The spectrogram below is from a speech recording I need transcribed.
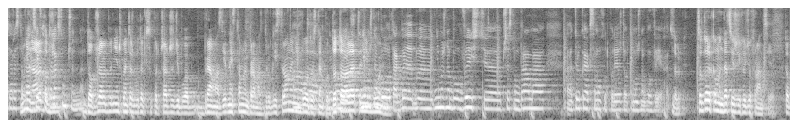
te restauracje nie, no, w hotelach dobrze, są czynne. Dobrze, ale nie wiem, czy pamiętasz, był taki supercharger, gdzie była brama z jednej strony, brama z drugiej strony, nie A, było tak, dostępu nie do było toalety, nie, nie można było, było tak, by, by, nie można było wyjść e, przez tą bramę, e, tylko jak samochód podjeżdżał, to można było wyjechać. Co do rekomendacji, jeżeli chodzi o Francję, to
